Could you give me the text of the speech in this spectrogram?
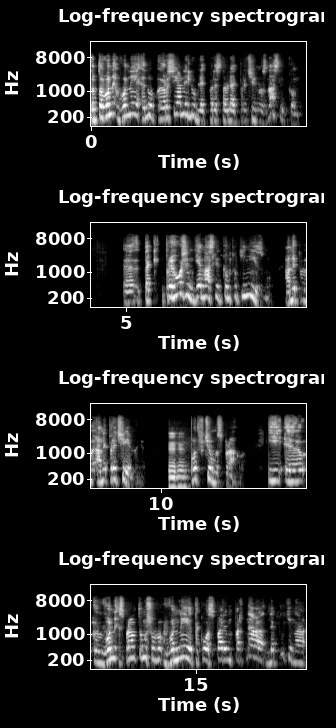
Тобто вони вони ну росіяни люблять переставляти причину з наслідком. Е, так Пригожин є наслідком путінізму, а не а не причиною. Угу. От в чому справа. І е, вони справа в тому, що вони такого спарінг партнера для Путіна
